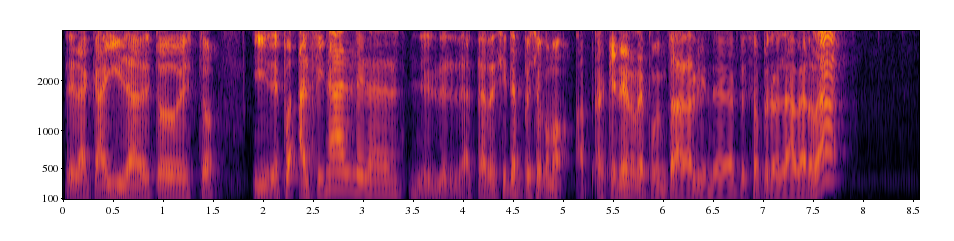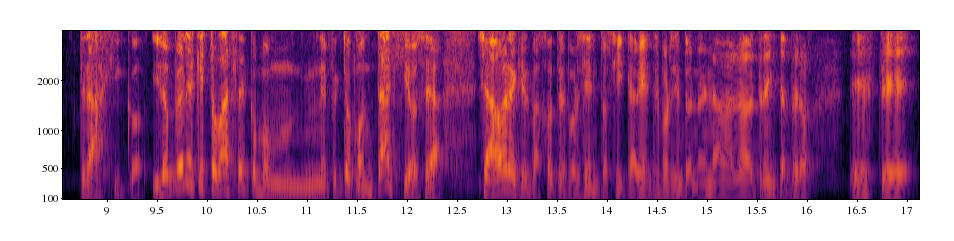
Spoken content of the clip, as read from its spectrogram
de la caída de todo esto. Y después, al final de la, tardecita empezó como a, querer repuntar, alguien empezar, pero la verdad, trágico. Y lo peor es que esto va a ser como un efecto contagio, o sea, ya ahora que el bajó 3%, sí, está bien, 3% no es nada al lado de 30, pero este,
